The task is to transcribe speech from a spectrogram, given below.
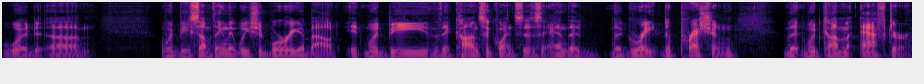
would um, would be something that we should worry about. It would be the consequences and the the Great Depression that would come after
